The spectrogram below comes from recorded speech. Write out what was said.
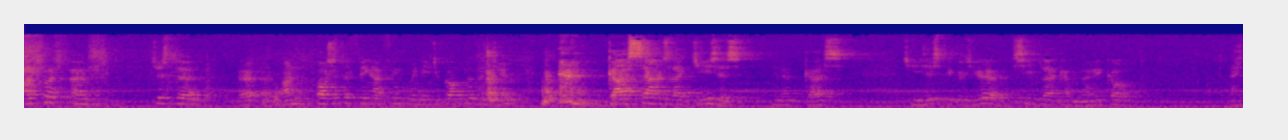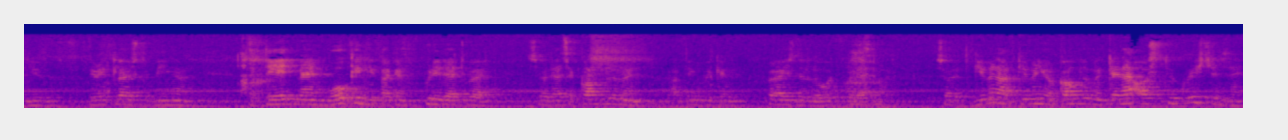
I've got um, just a one positive thing I think we need to compliment you. Gus sounds like Jesus, you know, Gus, Jesus, because you seem like a miracle and you're very close to being a, a dead man walking, if I can put it that way. So that's a compliment. I think we can praise the Lord for that. So, given I've given you a compliment, can I ask two questions then?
